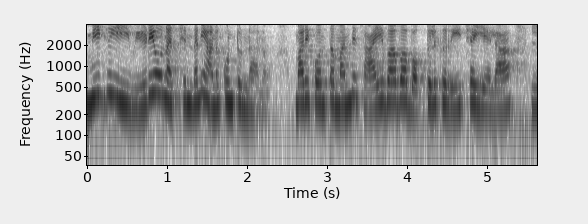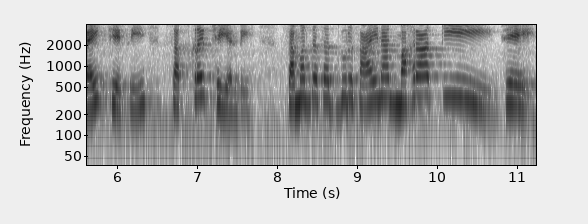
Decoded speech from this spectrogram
మీకు ఈ వీడియో నచ్చిందని అనుకుంటున్నాను. మరి కొంతమంది సాయిబాబా భక్తులకు రీచ్ అయ్యేలా లైక్ చేసి సబ్స్క్రైబ్ చేయండి. సమర్థ సద్గురు సాయినాథ్ మహారాజ్కి జై.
